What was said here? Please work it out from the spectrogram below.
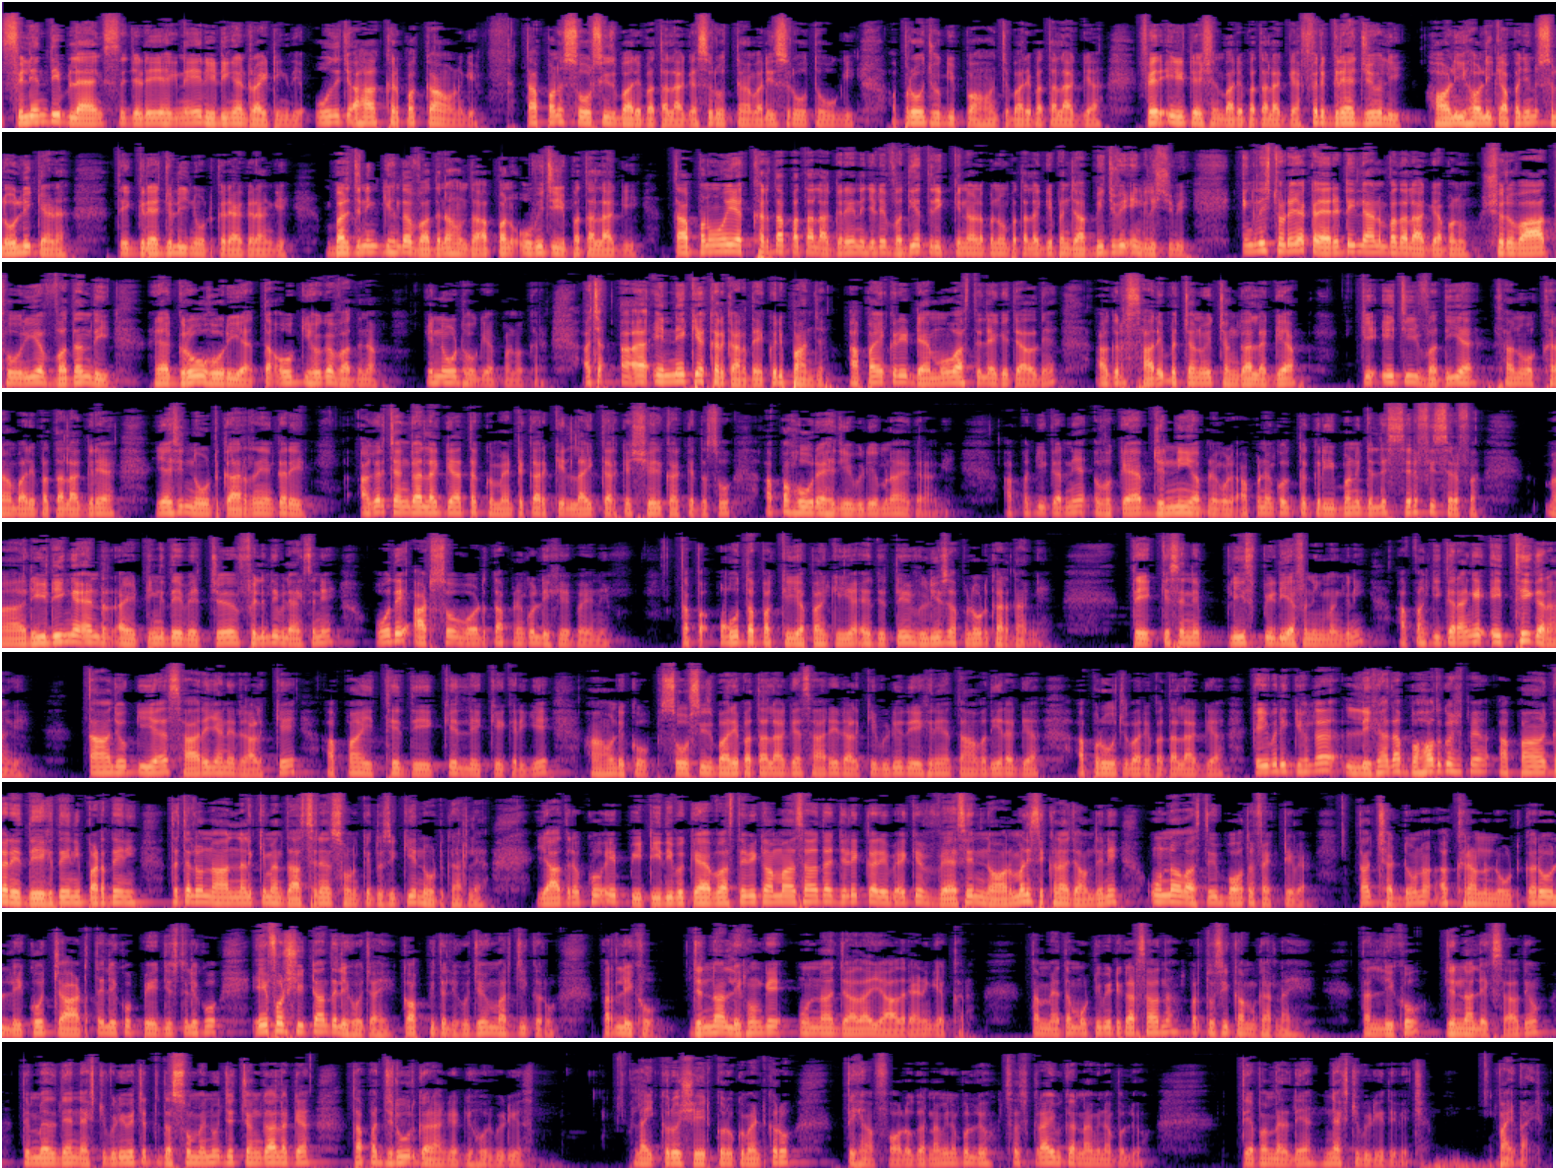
ਫਿਲ ਇਨ ਦੀ ਬਲੈਂਕਸ ਜਿਹੜੇ ਹੈਗੇ ਨੇ ਰੀਡਿੰਗ ਐਂਡ ਰਾਈਟਿੰਗ ਦੇ, ਉਹਦੇ ਚ ਆਹ ਅੱਖਰ ਪੱਕਾ ਆਉਣਗੇ। ਤਾਂ ਆਪਾਂ ਨੂੰ ਸੋਰਸਿਸ ਬਾਰੇ ਪਤਾ ਲੱਗ ਗਿਆ ਸਰੋਤਾਂ ਬਾਰੇ ਸਰੋਤ ਹੋਊਗੀ ਅਪਰੋਚ ਹੋਊਗੀ, ਪਹੁੰਚ ਬਾਰੇ ਪਤਾ ਲੱਗ ਗਿਆ, ਫਿਰ ਇਰੀਟੇਸ਼ਨ ਬਾਰੇ ਪਤਾ ਲੱਗ ਗਿਆ, ਫਿਰ ਗ੍ਰੈਜੂਅਲੀ ਹੌਲੀ ਹੌਲੀ ਕਿ ਆਪਾਂ ਜਿਹਨੂੰ ਸਲੋਲੀ ਕਹਿਣਾ ਤੇ ਗ੍ਰੈਜੂਅਲੀ ਨੋਟ ਕਰਿਆ ਕਰਾਂਗੇ। ਬਰਜਨਿੰਗ ਕੀ ਹੁੰਦਾ, ਵਧਣਾ ਹੁੰਦਾ, ਆਪਾਂ ਨੂੰ ਉਹ ਵੀ ਚੀਜ਼ ਪਤਾ ਲੱਗ ਗਈ। ਤਾਂ ਆਪਾਂ ਨੂੰ ਇਹ ਅੱਖਰ ਤਾਂ ਪਤਾ ਲੱਗ ਰਹੇ ਨੇ, ਜਿਹੜੇ ਵਧੀਆ ਤਰੀਕੇ ਨਾਲ ਆਪਾਂ ਨੂੰ ਪਤਾ ਲੱਗੇ, ਪੰਜਾਬੀ 'ਚ ਵੀ ਇੰਗਲਿਸ਼ 'ਚ ਵੀ। ਇੰਗਲਿਸ਼ ਥੋੜਾ ਜਿਹਾ ਕਲੈਰਿਟੀ ਲੈਣ ਪਤਾ ਲੱਗ ਗਿਆ ਆਪਾਂ ਨੂੰ। ਸ਼ੁਰੂਆਤ ਹੋ ਰਹੀ ਹੈ ਵਧਣ ਦੀ, ਜਾਂ ਗਰੋ ਹੋ ਰਹੀ ਹੈ, ਤਾਂ ਉਹ ਕੀ ਹੋਗਾ ਵਧਣਾ। ਇਹ ਨੋਟ ਹੋ ਗਿਆ ਆਪਾਂ ਨੂੰ ਅੱਖਰ। ਅੱਛਾ ਇੰਨੇ ਕੀ ਅੱਖਰ ਕਰਦੇ ਇੱਕ ਵਾਰੀ ਪੰਜ। ਆਪਾਂ ਇੱਕ ਵਾਰੀ ਡੈਮੋ ਵਾਸਤੇ ਲੈ ਕੇ ਚੱਲਦੇ ਹਾਂ। ਅਗਰ ਸਾਰੇ ਬੱਚਿਆਂ ਨੂੰ ਇਹ ਚੰਗਾ ਲੱਗਿਆ ਕਿ ਇਹ ਚੀਜ਼ ਵਧੀਆ ਸਾਨੂੰ ਅੱਖਰਾਂ ਬਾਰੇ ਪਤਾ ਲੱਗ ਰਿਹਾ ਜਾਂ ਅਸੀਂ ਨੋਟ ਕਰ ਰਹੇ ਹਾਂ ਘਰੇ, ਅਗਰ ਚੰਗਾ ਲੱਗਿਆ ਤਾਂ ਕਮੈਂਟ ਕਰਕੇ ਲਾਈਕ ਕਰਕੇ ਸ਼ੇਅਰ ਕਰਕੇ ਦੱਸੋ। ਆਪਾਂ ਹੋਰ ਇਹੋ ਜਿਹੀ ਵੀਡੀਓ ਬਣਾਇਆ ਕਰਾਂਗੇ। ਆਪਾਂ ਕੀ ਕਰਨੀ ਹੈ? ਵਕੈਬ ਜਿੰਨੀ ਆਪਣੇ ਕੋਲ ਆਪਣੇ ਕੋਲ ਤਕਰੀਬਨ ਜੱਲੇ ਸਿਰਫ ਹੀ ਸਿਰਫ ਰੀਡਿੰਗ ਐਂਡ ਰਾਈਟਿੰਗ ਦੇ ਵਿੱਚ ਫਿਲ ਦੀ ਬਲੈਂਕਸ ਨੇ, ਉਹਦੇ 800 ਵਰਡ ਤਾਂ ਆਪਣੇ ਕੋਲ ਲਿਖੇ ਪਏ ਨੇ। ਤਾਂ ਉਹ ਤਾਂ ਪੱਕੀ ਆਪਾਂ ਕੀ ਹੈ, ਇਹਦੇ ਉੱਤੇ ਵੀਡੀਓਜ਼ ਅਪਲੋਡ ਕਰ ਦਾਂਗੇ। ਤੇ ਕਿਸੇ ਨੇ ਪਲੀਜ਼ ਪੀਡੀਐਫ ਨਹੀਂ ਮੰਗਣੀ, ਆਪਾਂ ਕੀ ਕਰਾਂਗੇ? ਇੱਥੇ ਹੀ ਕਰਾਂਗੇ। ਤਾਂ ਜੋ ਕੀ ਹੈ, ਸਾਰੇ ਜਣੇ ਰਲ ਕੇ ਆਪਾਂ ਇੱਥੇ ਦੇਖ ਕੇ, ਲਿਖ ਕੇ ਕਰੀਏ। ਹਾਂ, ਹੁਣ ਦੇਖੋ ਸੋਰਸਿਸ ਬਾਰੇ ਪਤਾ ਲੱਗ ਗਿਆ, ਸਾਰੇ ਰਲ ਕੇ ਵੀਡੀਓ ਦੇਖ ਰਹੇ ਆ ਤਾਂ ਵਧੀਆ ਲੱਗਿਆ। ਅਪਰੋਚ ਬਾਰੇ ਪਤਾ ਲੱਗ ਗਿਆ। ਕਈ ਵਾਰੀ ਕੀ ਹੁੰਦਾ, ਲਿਖਿਆ ਤਾਂ ਬਹੁਤ ਕੁਝ ਪਿਆ, ਆਪਾਂ ਘਰੇ ਦੇਖਦੇ ਨਹੀਂ, ਪੜ੍ਹਦੇ ਨਹੀਂ। ਤਾਂ ਚਲੋ ਨਾਲ ਨਾਲ ਕਿ ਮੈਂ ਦੱਸ ਰਿਹਾ, ਸੁਣ ਕੇ ਤੁਸੀਂ ਕੀ ਨੋਟ ਕਰ ਲਿਆ। ਯਾਦ ਰੱਖੋ, ਇਹ ਪੀਟੀ ਦੀ ਵਕੈਬ ਵਾਸਤੇ ਵੀ ਕੰਮ ਆ ਸਕਦਾ, ਜਿਹੜੇ ਘਰੇ ਬਹਿ ਕੇ ਵੈਸੇ ਨਾਰਮਲੀ ਸਿੱਖਣਾ ਚਾਹੁੰਦੇ ਨੇ, ਉਹਨਾਂ ਵਾਸਤੇ ਵੀ ਬਹੁਤ ਇਫੈਕਟਿਵ ਹੈ। ਤਾਂ ਛੱਡੋ ਨਾ ਅੱਖਰਾਂ ਨੂੰ ਨੋਟ ਕਰੋ, ਲਿਖੋ ਚਾਰਟ ਤੇ ਲਿਖੋ ਪੇजेस ਤੇ ਲਿਖੋ A4 ਸ਼ੀਟਾਂ ਤੇ ਲਿਖੋ ਚਾਹੇ ਕਾਪੀ ਤੇ ਲਿਖੋ, ਜਿਵੇਂ ਮਰਜ਼ੀ ਕਰੋ। ਪਰ ਲਿਖੋ, ਜਿੰਨਾ ਲਿਖੋਗੇ ਉਨਾ ਜ਼ਿਆਦਾ ਯਾਦ ਰਹਿਣਗੇ ਅੱਖਰ। ਤਾਂ ਮੈਂ ਤਾਂ ਮੋਟੀਵੇਟ ਕਰ ਸਕਦਾ, ਪਰ ਤੁਸੀਂ ਕੰਮ ਕਰਨਾ ਹੈ ਤਾਂ ਲਿਖੋ ਜਿੰਨਾ ਲਿਖ ਸਕਦੇ ਹੋ, ਤੇ ਮਿਲਦੇ ਹਾਂ ਨੈਕਸਟ ਵੀਡੀਓ ਵਿੱਚ, ਤੇ ਦੱਸੋ ਮੈਨੂੰ ਜੇ ਚੰਗਾ ਲੱਗਿਆ, ਤਾਂ ਆਪਾਂ ਜ਼ਰੂਰ ਕਰਾਂਗੇ ਅੱਗੇ ਹੋਰ ਵੀਡੀਓਜ਼ ਲਾਈਕ ਕਰੋ ਸ਼ੇਅਰ ਕਰੋ ਕਮੈਂਟ ਕਰੋ, ਤੇ ਹਾਂ ਫੋਲੋ ਕਰਨਾ ਵੀ ਨਾ ਭੁੱਲਿਓ ਸਬਸਕ੍ਰਾਈਬ ਕਰਨਾ ਵੀ ਨਾ ਭੁੱਲਿਓ। ਤੇ ਆਪਾਂ ਮਿਲਦੇ ਹਾਂ ਨੈਕਸਟ ਵੀਡੀਓ ਦੇ ਵਿੱਚ। Bye bye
